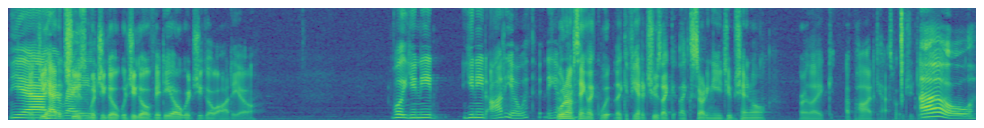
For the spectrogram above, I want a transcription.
Yeah, If you had to choose, right. would you go? Would you go video or would you go audio? Well, you need you need audio with video. What I'm saying, like, w- like if you had to choose, like, like starting a YouTube channel or like a podcast, what would you do? Oh,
